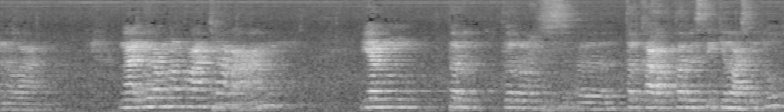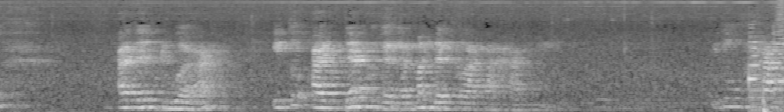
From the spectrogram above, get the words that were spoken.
menelan. Nah irama kelancaran yang ter ter, eh, terkarakteristik jelas itu ada dua. Itu ada kegagapan dan kelatahan itu khas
